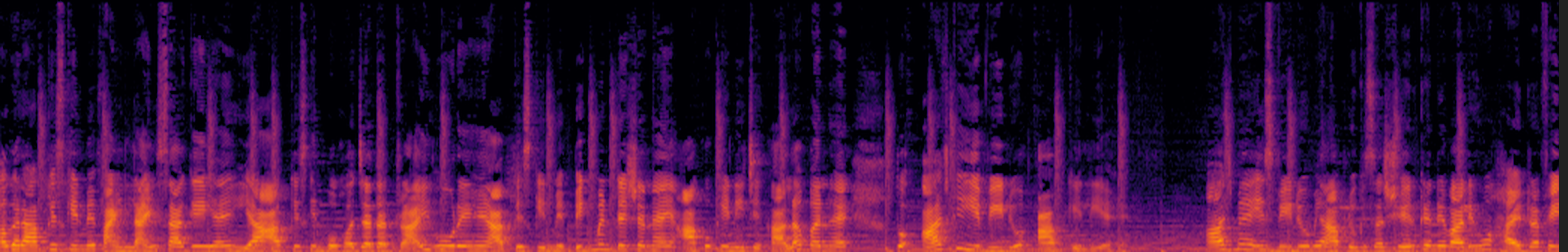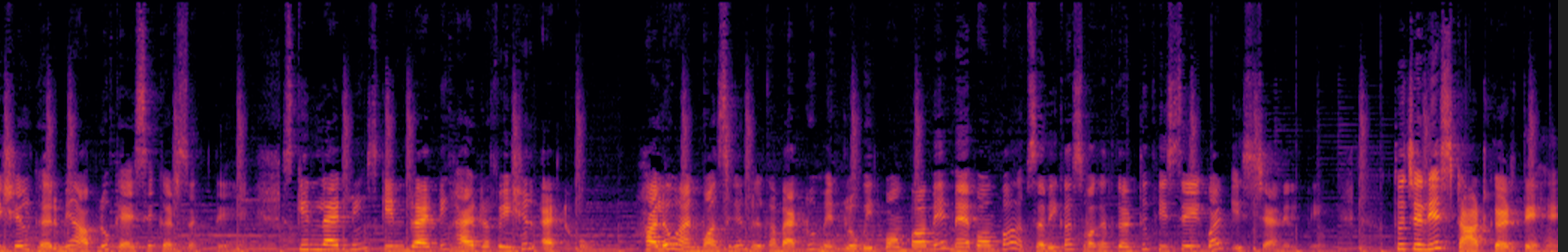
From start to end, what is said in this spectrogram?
अगर आपके स्किन में फाइन लाइंस आ गई है, या आपकी स्किन बहुत ज़्यादा ड्राई हो रहे हैं, आपके स्किन में पिगमेंटेशन है, आँखों के नीचे कालापन है तो आज की ये वीडियो आपके लिए है। आज मैं इस वीडियो में आप लोग के साथ शेयर करने वाली हूँ हाइड्रा फेशियल घर में आप लोग कैसे कर सकते हैं। Skin lightening skin brightening hydra facial at home hello and once again welcome back to mate glow with Pompa में मैं पोम्पा आप सभी का स्वागत करती हूँ फिर से एक बार इस चैनल पे। तो चलिए स्टार्ट करते हैं।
